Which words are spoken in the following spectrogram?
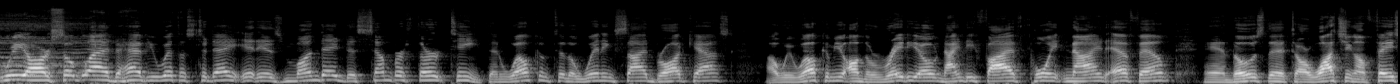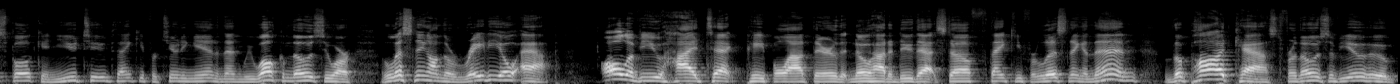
We are so glad to have you with us today. It is Monday, December 13th, and welcome to the Winning Side broadcast. Uh, we welcome you on the radio 95.9 FM and those that are watching on Facebook and YouTube, thank you for tuning in. And then we welcome those who are listening on the radio app. All of you high tech people out there that know how to do that stuff, thank you for listening. And then the podcast for those of you who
